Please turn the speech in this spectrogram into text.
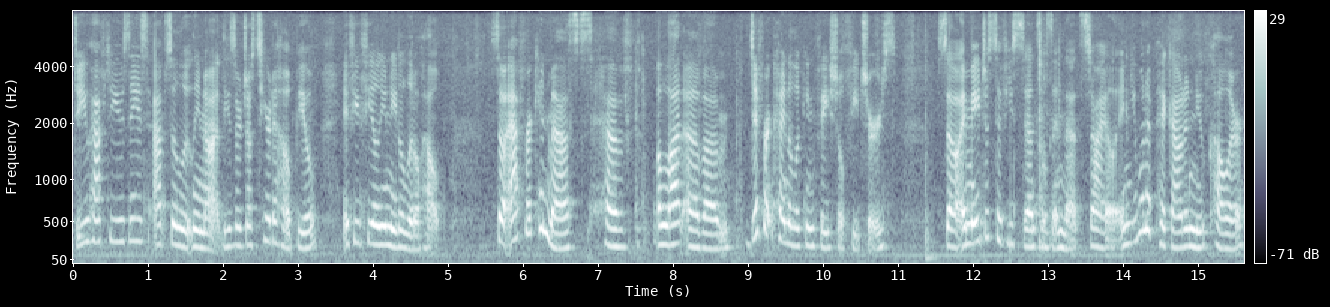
Do you have to use these? Absolutely not. These are just here to help you if you feel you need a little help. So African masks have a lot of um, different kind of looking facial features. So I made just a few stencils in that style and you want to pick out a new color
